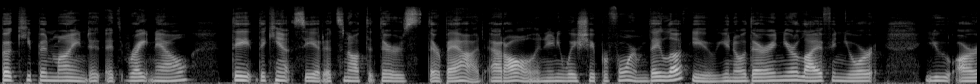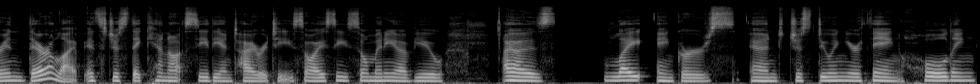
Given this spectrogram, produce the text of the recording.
But keep in mind, it, it right now, they they can't see it. It's not that there's they're bad at all in any way shape or form. They love you you know they're in your life and you're you are in their life. It's just they cannot see the entirety. So i see so many of you as light anchors and just doing your thing holding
